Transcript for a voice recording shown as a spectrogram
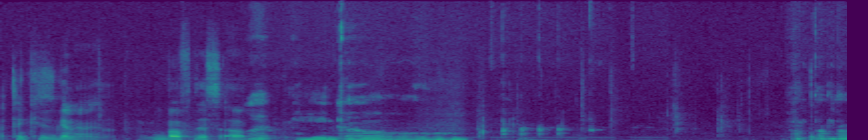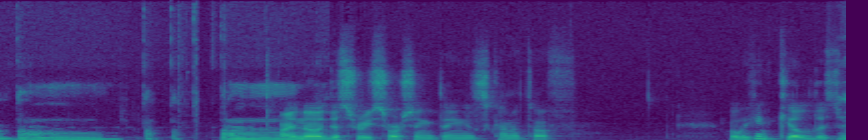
I think he's gonna buff this up. let me go. I know this resourcing thing is kind of tough, but we can kill this Yeah.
